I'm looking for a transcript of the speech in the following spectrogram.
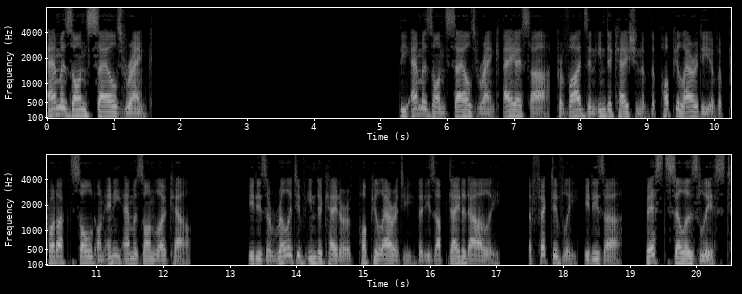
Amazon sales rank. The Amazon Sales Rank (ASR) provides an indication of the popularity of a product sold on any Amazon locale. It is a relative indicator of popularity that is updated hourly. Effectively, it is a best sellers list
